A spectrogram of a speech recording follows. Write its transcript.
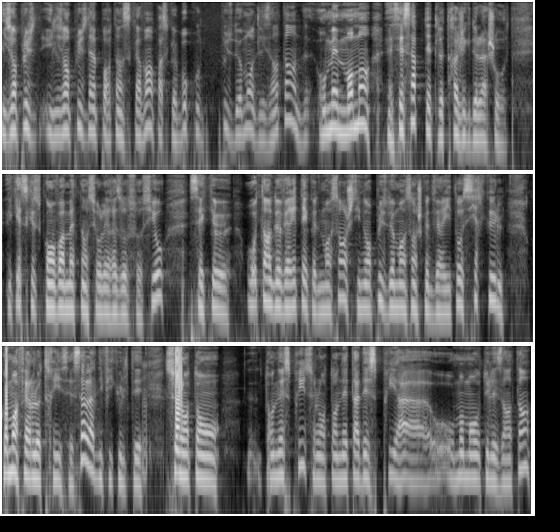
Ils ont plus, ils ont plus d'importance qu'avant parce que beaucoup plus de monde les entendent au même moment. Et c'est ça peut-être le tragique de la chose. Et qu'est-ce que- ce qu'on voit maintenant sur les réseaux sociaux C'est que autant de vérité que de mensonges, sinon plus de mensonges que de vérité, circulent. Comment faire le tri? C'est ça la difficulté. Selon ton, ton esprit, selon ton état d'esprit au moment où tu les entends,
